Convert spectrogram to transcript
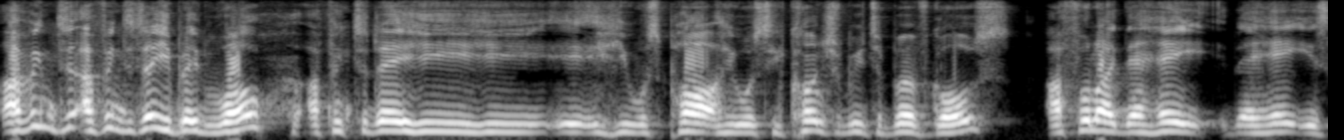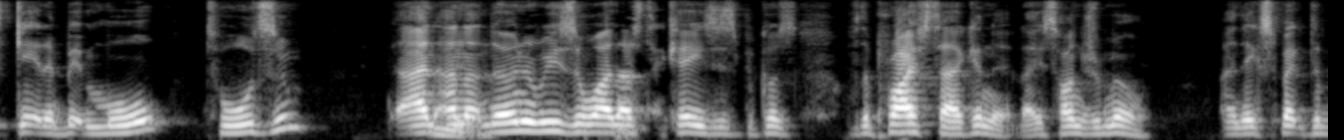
I think I think today he played well. I think today he he he was part. He was he contributed to both goals. I feel like the hate the hate is getting a bit more towards him, and Yeah. and the only reason why that's the case is because of the price tag, isn't it? Like it's hundred mil, and they expect a,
